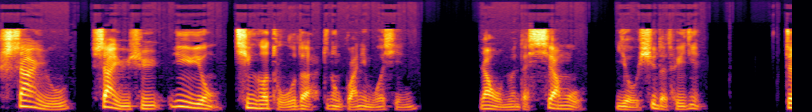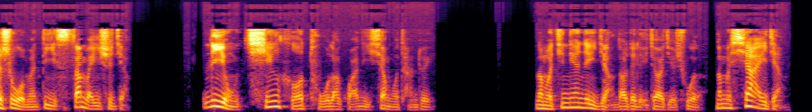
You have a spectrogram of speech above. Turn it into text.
善于善于去利用亲和图的这种管理模型，让我们的项目有序的推进。这是我们第三百一十讲，利用亲和图来管理项目团队。那么今天这一讲到这里就要结束了。那么下一讲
